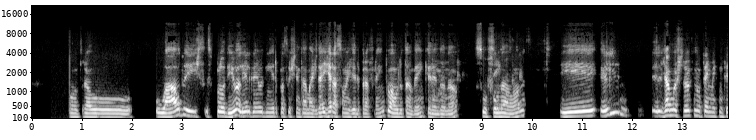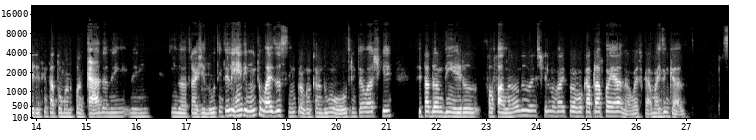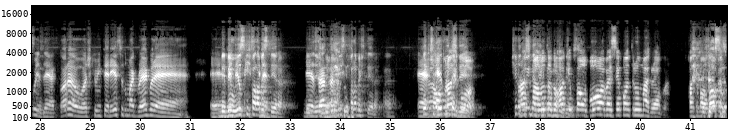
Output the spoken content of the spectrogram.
contra o, o Aldo e explodiu ali. Ele ganhou dinheiro para sustentar mais 10 gerações dele para frente. O Aldo também, querendo ou não surfou na onda. E ele, ele já mostrou que não tem muito interesse em estar tá tomando pancada, nem, nem indo atrás de luta. Então ele rende muito mais assim, provocando um ou outro. Então eu acho que se tá dando dinheiro só falando, acho que ele não vai provocar para apanhar, não. Vai ficar mais em casa. Pois é, agora eu acho que o interesse do McGregor é. é beber uísque e falar né? besteira. Exatamente. Beber uísque e falar besteira. É. É, é, Tira Próxima luta do Rock Balboa vai ser contra o McGregor. Versus.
